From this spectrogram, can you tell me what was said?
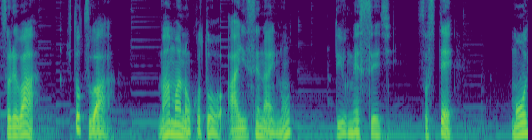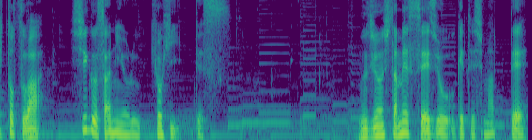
それは一つはママのことを愛せないの？っていうメッセージ。そしてもう一つは仕草による拒否です。矛盾したメッセージを受けてしまって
